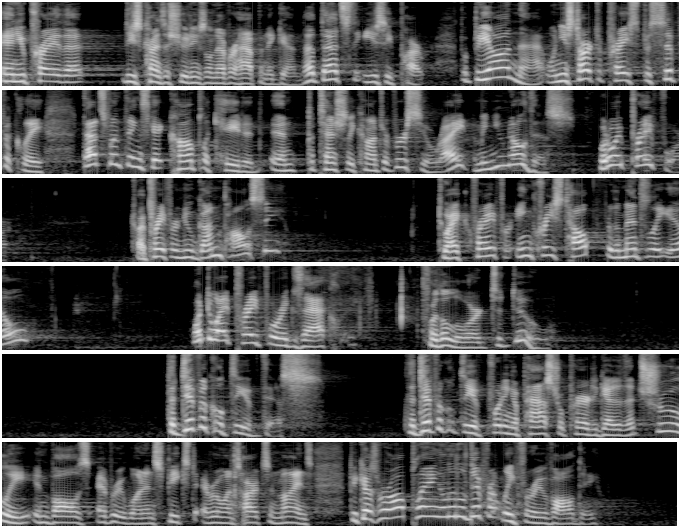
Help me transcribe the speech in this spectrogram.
and you pray that these kinds of shootings will never happen again. That, that's the easy part. But beyond that, when you start to pray specifically, that's when things get complicated and potentially controversial, right? I mean, you know this. What do I pray for? Do I pray for new gun policy? Do I pray for increased help for the mentally ill? What do I pray for exactly for the Lord to do? The difficulty of this, the difficulty of putting a pastoral prayer together that truly involves everyone and speaks to everyone's hearts and minds, because we're all playing a little differently for Uvalde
